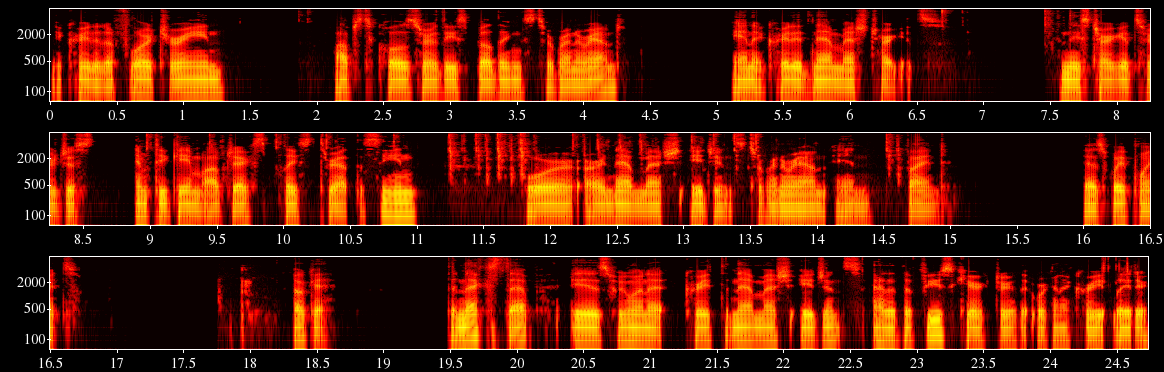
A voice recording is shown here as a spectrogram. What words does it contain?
it created a floor terrain, obstacles are these buildings to run around, and it created nav mesh targets. And these targets are just empty game objects placed throughout the scene for our nav mesh agents to run around and find as waypoints. Okay, the next step is we want to create the NavMesh agents out of the Fuse character that we're going to create later.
